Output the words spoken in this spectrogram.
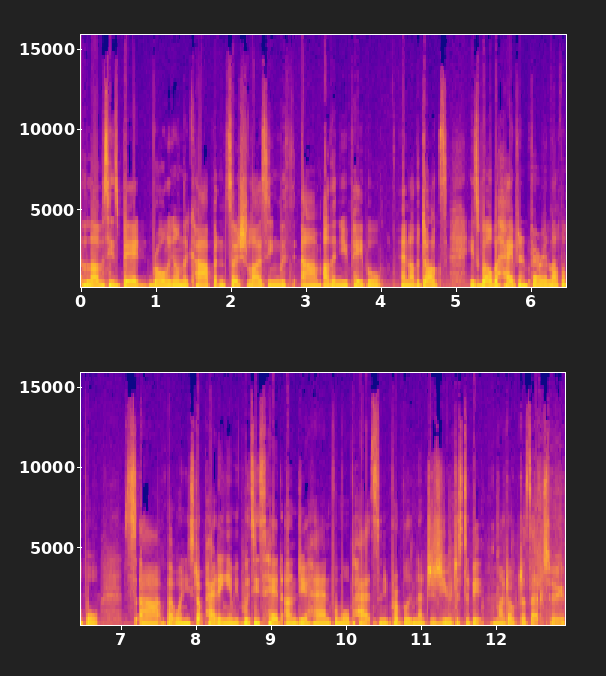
loves his bed, rolling on the carpet and socialising with um, other new people and other dogs. He's well behaved and very lovable. Uh, but when you stop patting him, he puts his head under your hand for more pats and he probably nudges you just a bit. My dog does that too.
